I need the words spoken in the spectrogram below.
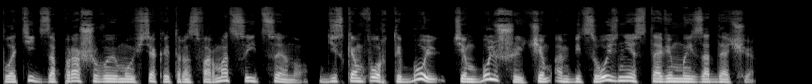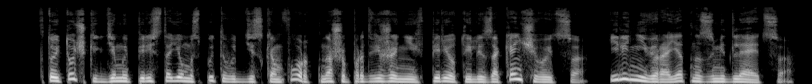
платить запрашиваемую всякой трансформацией цену. Дискомфорт и боль тем больше, чем амбициознее ставимые задачи. В той точке, где мы перестаем испытывать дискомфорт, наше продвижение вперед или заканчивается, или невероятно замедляется.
